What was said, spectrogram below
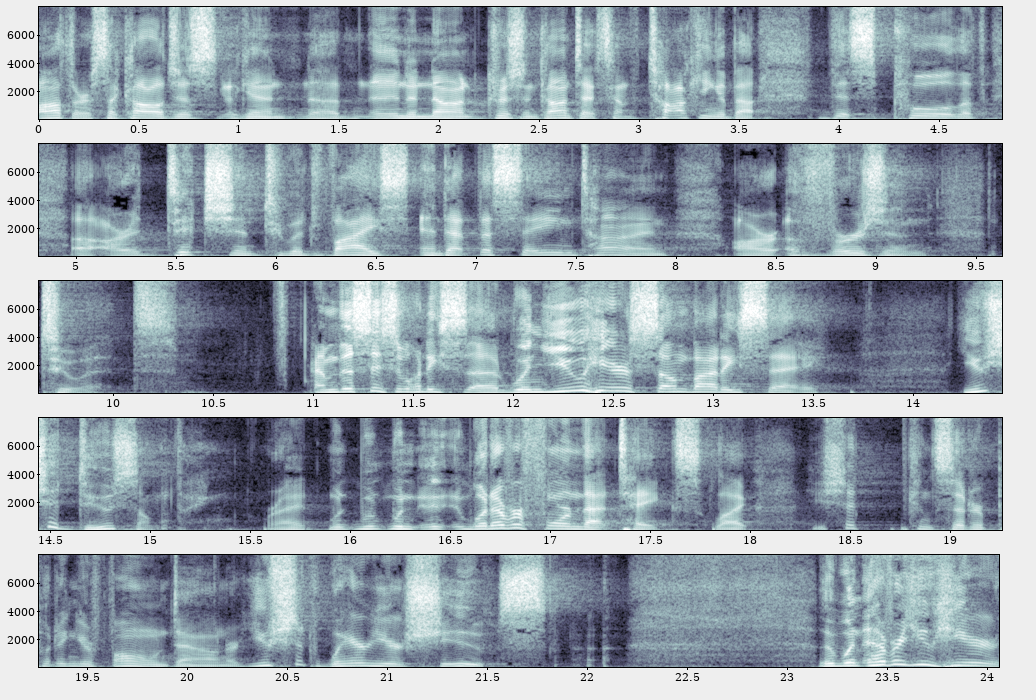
author, a psychologist, again, uh, in a non Christian context, kind of talking about this pull of uh, our addiction to advice and at the same time, our aversion to it. And this is what he said when you hear somebody say, you should do something, right? When, when, whatever form that takes, like, you should consider putting your phone down or you should wear your shoes. Whenever you hear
